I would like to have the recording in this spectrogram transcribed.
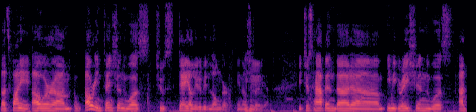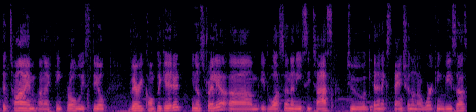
that's funny. Our um, our intention was to stay a little bit longer in Mhm. Australia. It just happened that um, immigration was at the time, and I think probably still, very complicated in Australia. Um, it wasn't an easy task to get an extension on our working visas,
